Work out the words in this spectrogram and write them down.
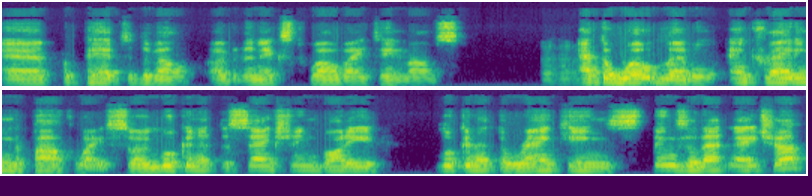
are prepared to develop over the next 12, 18 months mm-hmm. at the world level and creating the pathway. So looking at the sanctioning body, looking at the rankings, things of that nature,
